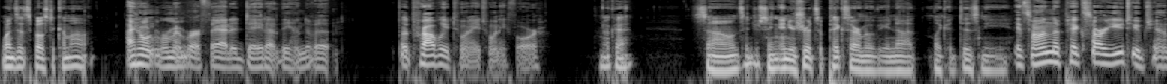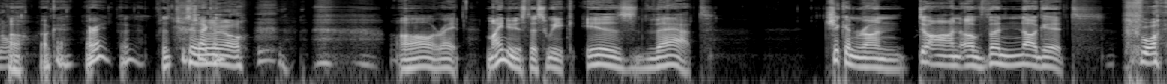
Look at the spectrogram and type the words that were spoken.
When's it supposed to come out? I don't remember if they had a date at the end of it, but probably 2024. Okay. Sounds interesting. And you're sure it's a Pixar movie, not like a Disney. It's on the Pixar YouTube channel. Oh, okay. All right. Okay. Just, just checking. All right. My news this week is that Chicken Run Dawn of the Nugget what?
